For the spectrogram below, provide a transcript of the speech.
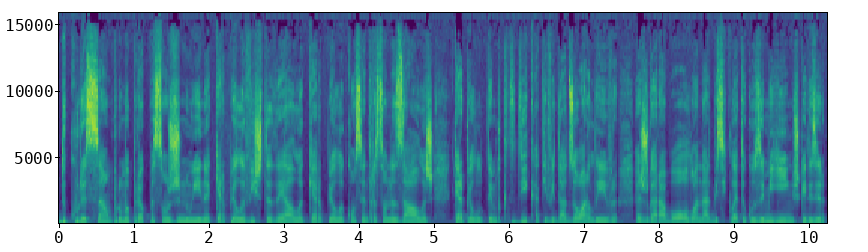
de coração por uma preocupação genuína, quer pela vista dela, quer pela concentração nas aulas, quer pelo tempo que dedica a atividades ao ar livre, a jogar à bola a andar de bicicleta com os amiguinhos, quer dizer,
